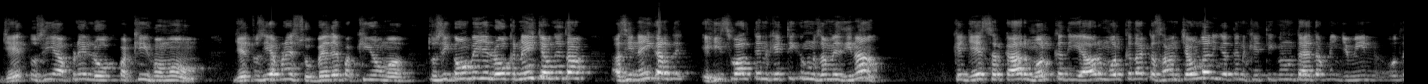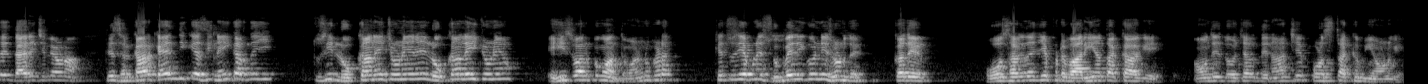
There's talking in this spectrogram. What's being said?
ਜੇ ਤੁਸੀਂ ਆਪਣੇ ਲੋਕ ਪੱਖੀ ਹੋਵੋ ਜੇ ਤੁਸੀਂ ਆਪਣੇ ਸੂਬੇ ਦੇ ਪੱਖੀ ਹੋਵੋ ਤੁਸੀਂ ਕਹੋ ਵੀ ਜੇ ਲੋਕ ਨਹੀਂ ਚਾਹੁੰਦੇ ਤਾਂ ਅਸੀਂ ਨਹੀਂ ਕਰਦੇ। ਇਹੀ ਸਵਾਲ ਤਿੰਨ ਖੇਤੀ ਕਾਨੂੰਨ ਸਮੇਂ ਸੀ ਨਾ। ਕਿ ਜੇ ਸਰਕਾਰ ਮੁਲਕ ਦੀ ਆ ਔਰ ਮੁਲਕ ਦਾ ਕਿਸਾਨ ਚਾਹੁੰਦਾ ਨਹੀਂ ਕਿ ਖੇਤੀ ਕਾਨੂੰਨ ਤਹਿਤ ਆਪਣੀ ਜ਼ਮੀਨ ਉਹਦੇ ਦਾਇਰੇ 'ਚ ਲਿਆਉਣਾ, ਤੇ ਸਰਕਾਰ ਕਹਿੰਦੀ ਕਿ ਅਸੀਂ ਨਹੀਂ ਕਰਦੇ ਜੀ। ਤੁਸੀਂ ਲੋਕਾਂ ਨੇ ਚੁਣੇ ਨੇ, ਲੋਕਾਂ ਲਈ ਚੁਣੇ ਹੋ। ਇਹੀ ਸਵਾਲ ਭਗਵੰਤ ਮਾਨ ਨੂੰ ਖੜਾ। ਕਿ ਤੁਸੀਂ ਆਪਣੇ ਸੂਬੇ ਦੀ ਕੋਈ ਨਹੀਂ ਸੁਣਦੇ। ਕਦੇ ਹੋ ਸਕਦਾ ਜੇ ਪਟਵਾਰੀਆਂ ਤੱਕ ਆ ਗਏ, ਆਉਂਦੇ 2-4 ਦਿਨਾਂ 'ਚ ਪੁਲਿਸ ਤੱਕ ਵੀ ਆਉਣਗੇ।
